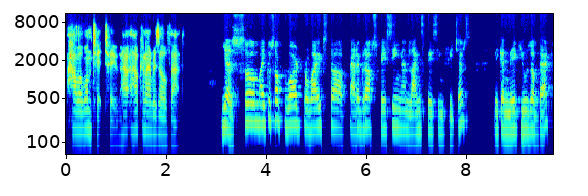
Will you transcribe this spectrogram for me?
how I want it to? How, how can I resolve that? Yes, so Microsoft Word provides the paragraph spacing and line spacing features. We can make use of that.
